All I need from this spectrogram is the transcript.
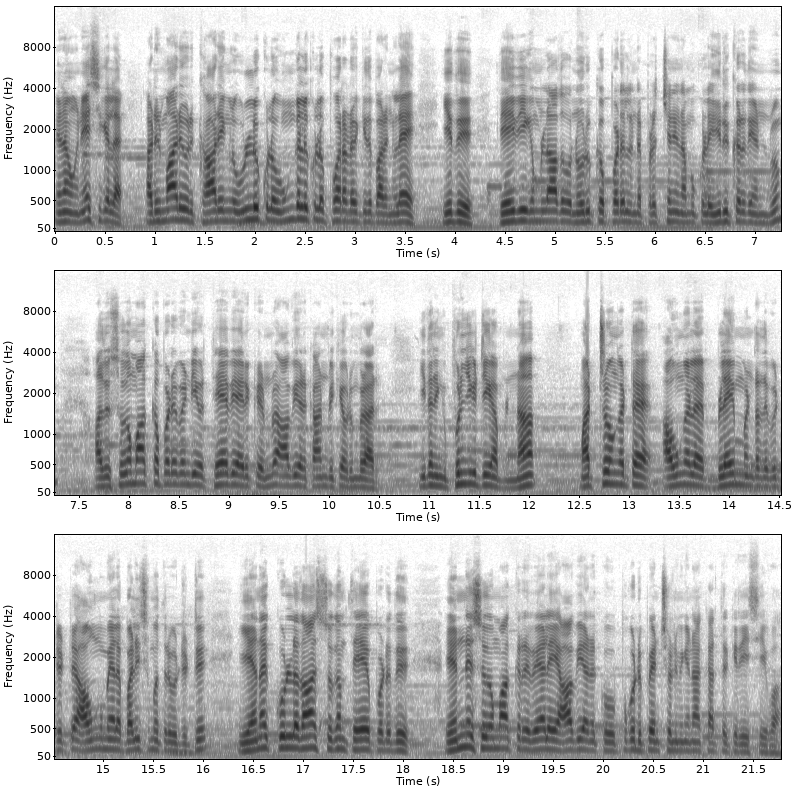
ஏன்னா அவங்க நேசிக்கலை. அப்படின்னு மாதிரி ஒரு காரியங்களை உள்ளுக்குள்ளே உங்களுக்குள்ளே போராட வைக்கிறது பாருங்களேன். இது தெய்வீகம் இல்லாத ஒரு நொறுக்கப்படல் என்ற பிரச்சனை நமக்குள்ளே இருக்கிறது என்றும் அது சுகமாக்கப்பட வேண்டிய ஒரு தேவையாக இருக்குது என்றும் ஆவியார் காண்பிக்க விரும்புகிறார். இதை நீங்கள் புரிஞ்சுக்கிட்டீங்க அப்படின்னா மற்றவங்ககிட்ட அவங்கள ப்ளேம் பண்ணுறதை விட்டுட்டு அவங்க மேலே பலி சுமத்துறதை விட்டுட்டு எனக்குள்ளே தான் சுகம் தேவைப்படுது. என்னை சுகமாக்குற வேலையை ஆவியானுக்கு ஒப்பு கொடுப்பேன்னு சொல்லுவீங்கன்னா கர்த்தக்கிரியை செய்வா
